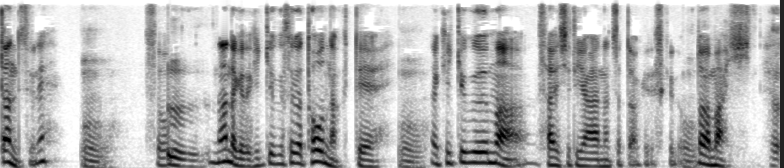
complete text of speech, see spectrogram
たんですよね。うん。そう。う。ん。なんだけど結局それが通んなくて、うん。結局まあ最終的にああなっちゃったわけですけど、うん。だからまあ、ひうん。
